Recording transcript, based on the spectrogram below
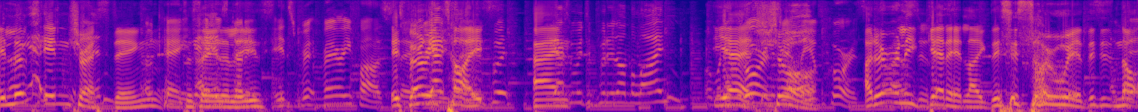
It looks yeah, interesting, Okay. to yeah, say the got it. least. It's very fast. It's so- very you guys want tight, to put- you guys and want me to put it on the line? Yeah, of do you course, sure. Jelly, of course. I don't Alright, really let's do get this. it. Like, this is so weird. This is Okay. not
